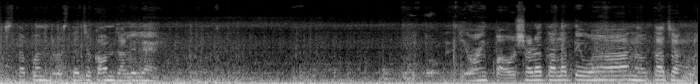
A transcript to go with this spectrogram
रस्ता पण रस्त्याचं काम झालेलं आहे. जेव्हा पावसाळ्यात आला तेव्हा नव्हता चांगला.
